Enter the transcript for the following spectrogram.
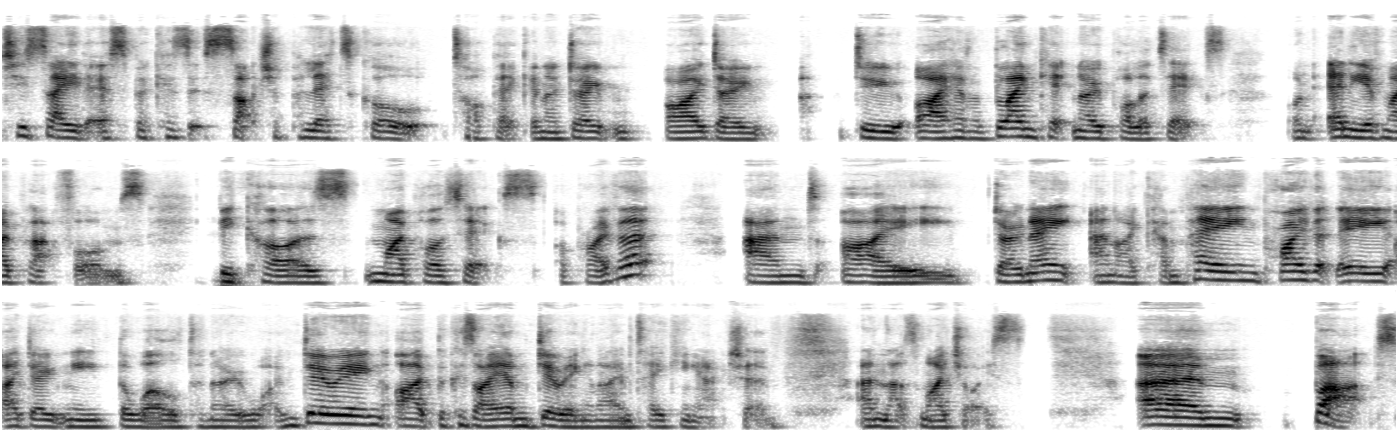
to say this because it's such a political topic and I don't I don't do I have a blanket no politics on any of my platforms mm. because my politics are private and I donate and I campaign privately. I don't need the world to know what I'm doing I, because I am doing and I am taking action and that's my choice. Um, but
